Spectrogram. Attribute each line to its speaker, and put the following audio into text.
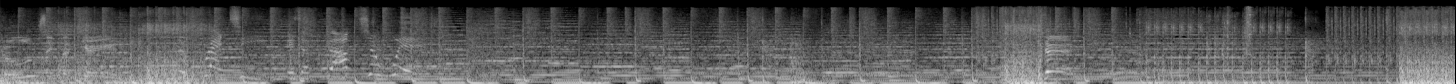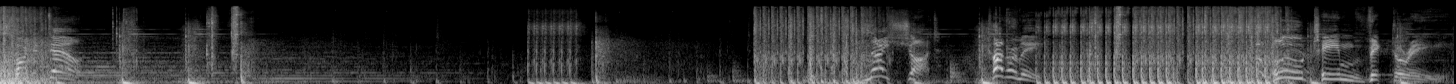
Speaker 1: You're losing the game.
Speaker 2: The red team is about to win.
Speaker 1: Dead. Target down. Nice shot. Cover me! Blue Team Victory!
